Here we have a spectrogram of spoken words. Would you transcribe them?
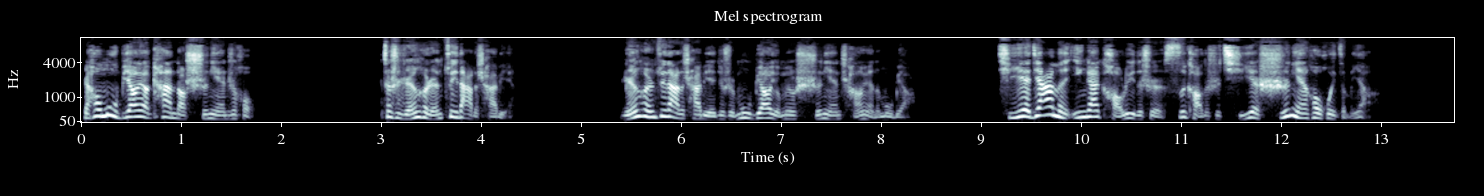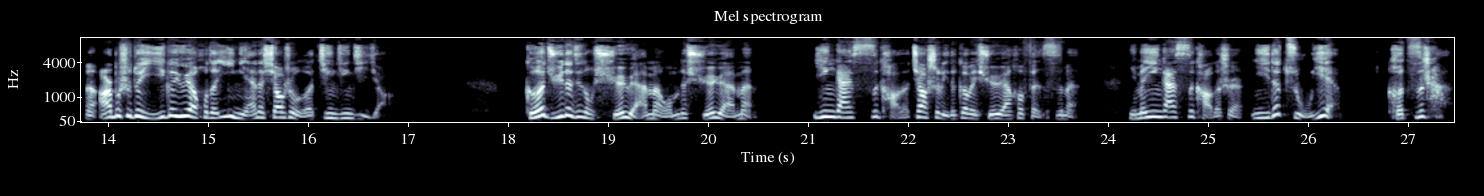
然后目标要看到十年之后，这是人和人最大的差别。人和人最大的差别就是目标有没有十年长远的目标。企业家们应该考虑的是，思考的是企业十年后会怎么样。嗯，而不是对一个月或者一年的销售额斤斤计较。格局的这种学员们，我们的学员们应该思考的，教室里的各位学员和粉丝们，你们应该思考的是你的主业和资产。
